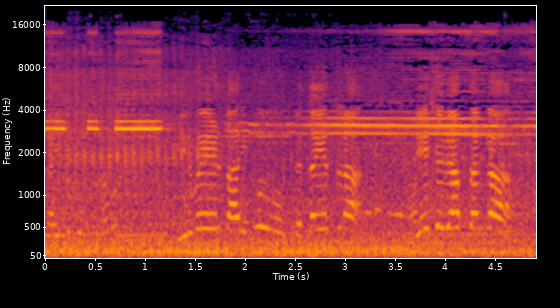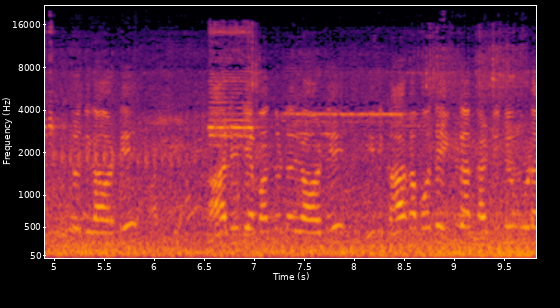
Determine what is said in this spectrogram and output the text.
ప్రయత్నం చేస్తున్నాము. ఇరవై ఏడు తారీఖు పెద్ద ఎత్తున దేశవ్యాప్తంగా ఉంటుంది కాబట్టి ఆల్ ఇండియా బంద్ ఉంటుంది కాబట్టి ఇది కాకపోతే ఇంకా కంటిన్యూ కూడా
